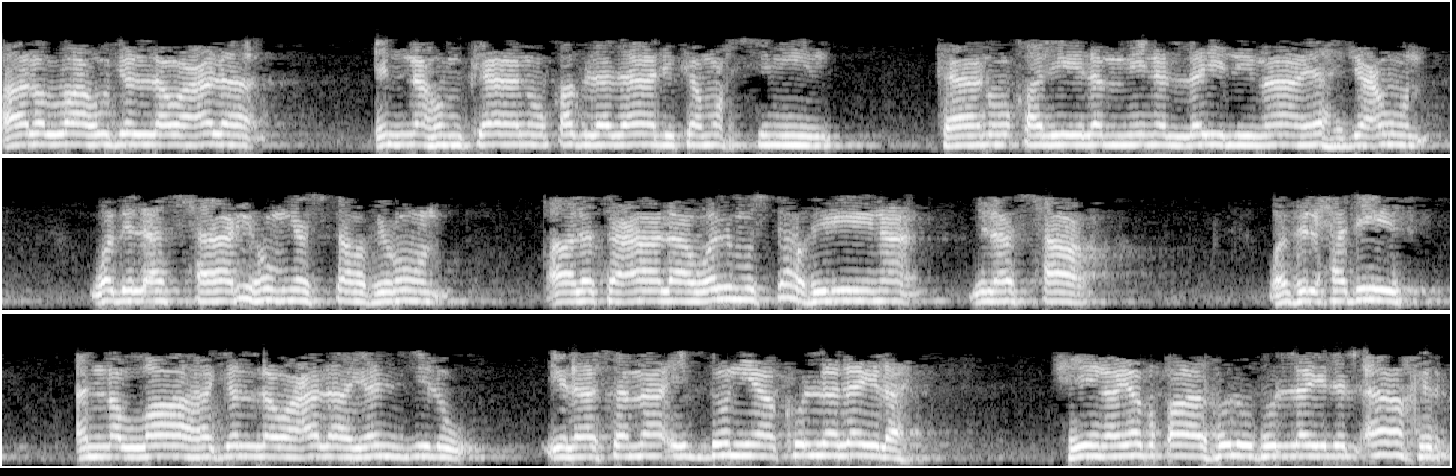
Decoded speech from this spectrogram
قال الله جل وعلا إنهم كانوا قبل ذلك محسنين كانوا قليلا من الليل ما يهجعون وبالأسحار هم يستغفرون. قال تعالى والمستغفرين بالأسحار وفي الحديث أن الله جل وعلا ينزل إلى سماء الدنيا كل ليلة حين يبقى ثلث الليل الآخر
